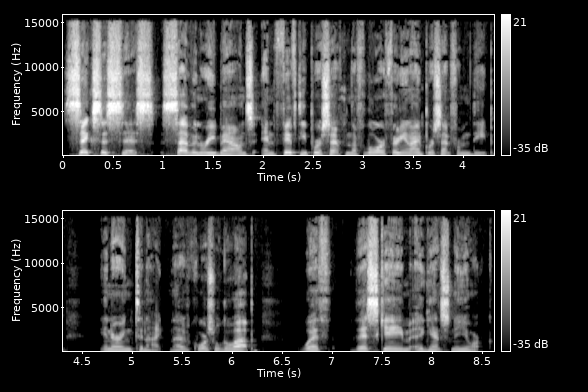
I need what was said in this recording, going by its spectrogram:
6 assists, 7 rebounds, and 50% from the floor, 39% from deep entering tonight. That, of course, will go up with this game against New York.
